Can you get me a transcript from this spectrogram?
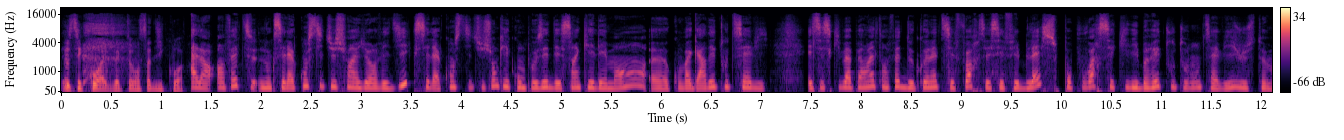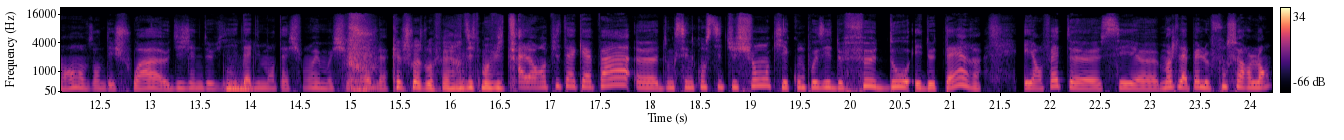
Et c'est quoi exactement? Ça dit quoi? Alors en fait, donc c'est la constitution ayurvédique. C'est la constitution qui est composée des cinq éléments euh, qu'on va garder toute sa vie. Et c'est ce qui va permettre en fait de connaître ses forces et ses faiblesses pour pouvoir s'équilibrer tout au long de sa vie justement en faisant des choix d'hygiène de vie, mhm. d'alimentation émotionnelle. Quel choix je dois faire? Dites-moi vite. Alors en Pitta Kappa, euh, donc c'est une constitution qui est composée de feu, d'eau et de terre. Et en fait, euh, c'est, euh, moi je l'appelle le fonceur lent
